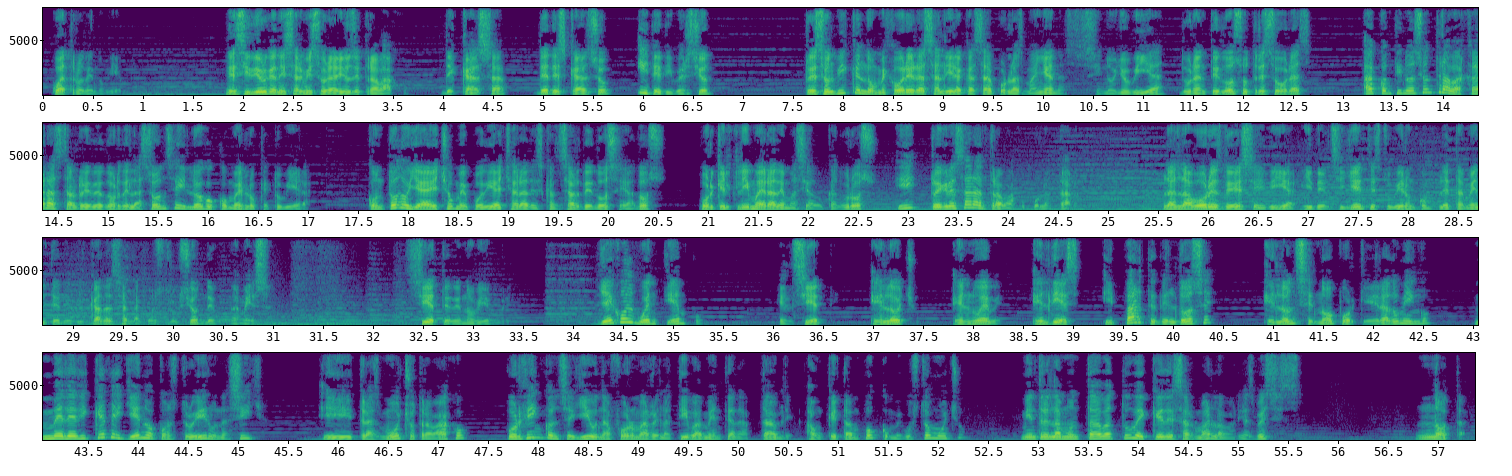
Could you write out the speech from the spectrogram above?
4 de noviembre decidí organizar mis horarios de trabajo, de casa, de descanso y de diversión. Resolví que lo mejor era salir a cazar por las mañanas, si no llovía, durante dos o tres horas, a continuación trabajar hasta alrededor de las once y luego comer lo que tuviera. Con todo ya hecho me podía echar a descansar de doce a dos, porque el clima era demasiado caluroso, y regresar al trabajo por la tarde. Las labores de ese día y del siguiente estuvieron completamente dedicadas a la construcción de una mesa. 7 de noviembre. Llegó el buen tiempo. El 7, el 8, el 9, el 10 y parte del 12, el 11 no porque era domingo, me dediqué de lleno a construir una silla. Y tras mucho trabajo, por fin conseguí una forma relativamente adaptable, aunque tampoco me gustó mucho. Mientras la montaba tuve que desarmarla varias veces. Nota.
